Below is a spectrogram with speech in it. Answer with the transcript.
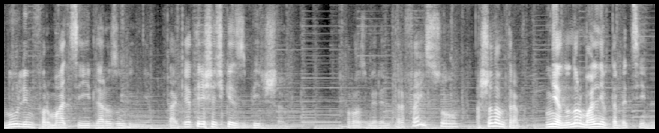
Нуль інформації для розуміння. Так, я трішечки збільшив розмір інтерфейсу. А що нам треба? Ні, ну нормальні в тебе ціни.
